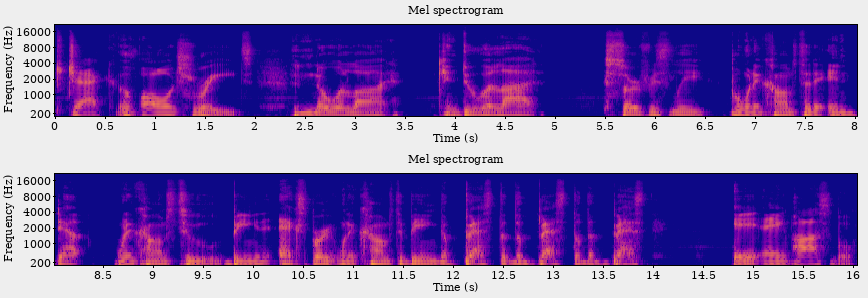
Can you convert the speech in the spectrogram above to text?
jack of all trades know a lot can do a lot surfacely but when it comes to the in-depth when it comes to being an expert when it comes to being the best of the best of the best it ain't possible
